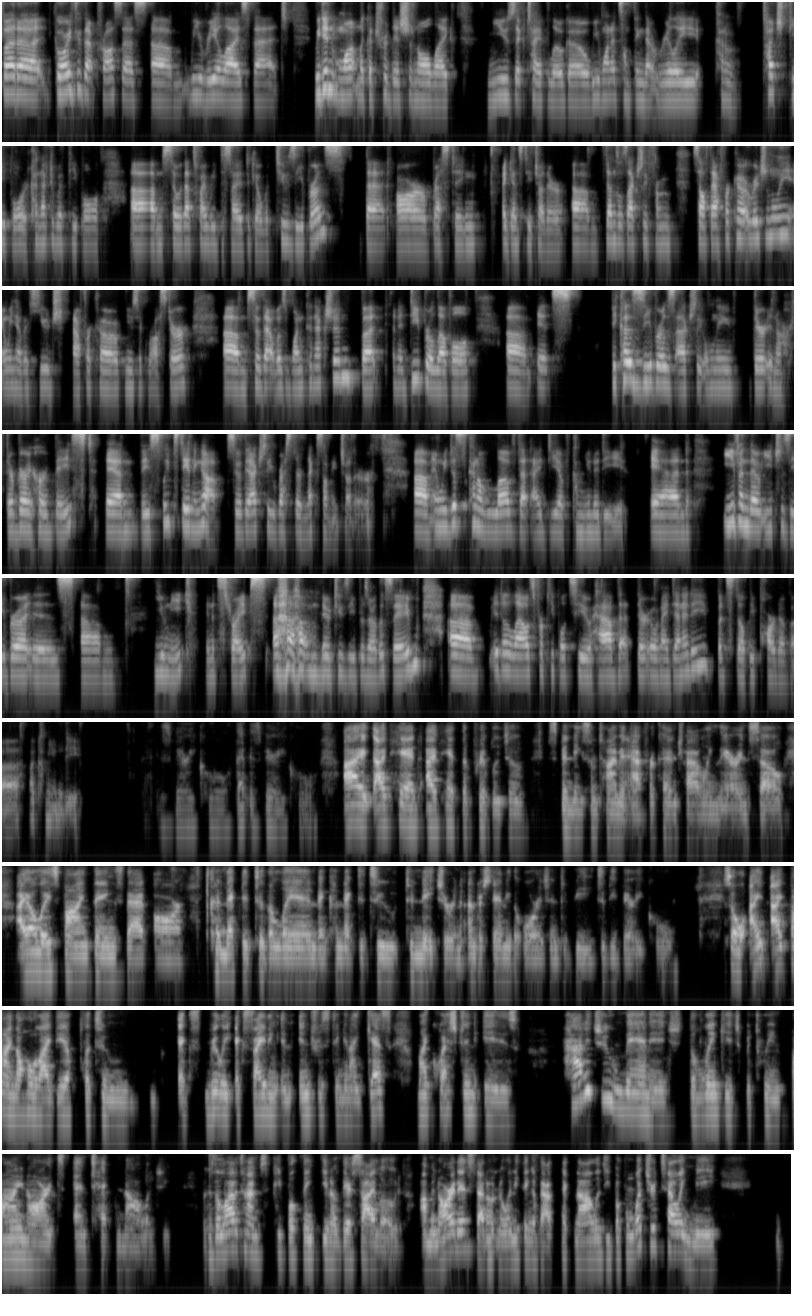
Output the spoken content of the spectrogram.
but uh, going through that process, um, we realized that we didn't want like a traditional like music type logo. We wanted something that really kind of touched people or connected with people. Um, so that's why we decided to go with two zebras that are resting against each other. Um, Denzyl's actually from South Africa originally, and we have a huge Africa music roster. Um, so that was one connection. But on a deeper level, um, it's because zebras actually only they're in a they're very herd based and they sleep standing up so they actually rest their necks on each other um, and we just kind of love that idea of community. And even though each zebra is um, unique in its stripes um, no two zebras are the same uh, it allows for people to have that their own identity but still be part of a, a community is very cool. That is very cool. I I've had I've had the privilege of spending some time in Africa and traveling there, and so I always find things that are connected to the land and connected to to nature and understanding the origin to be to be very cool. So I I find the whole idea of platoon ex- really exciting and interesting. And I guess my question is, how did you manage the linkage between fine arts and technology? Because a lot of times people think, you know, they're siloed. I'm an artist, I don't know anything about technology, but from what you're telling me,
